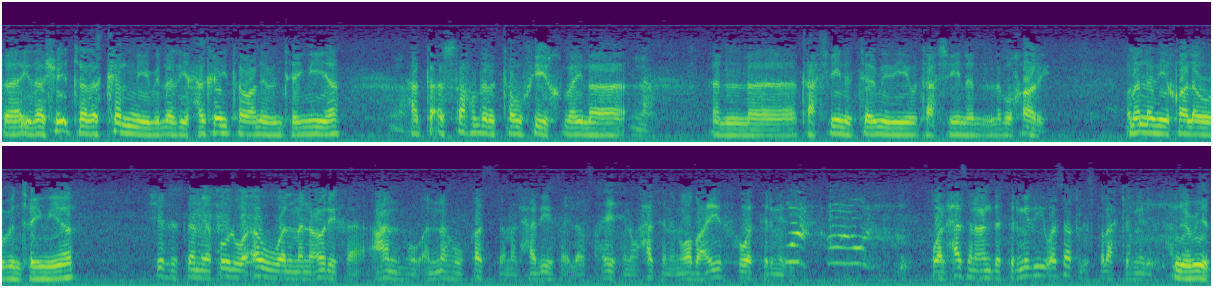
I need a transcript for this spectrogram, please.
فإذا شئت ذكرني بالذي حكيته عن ابن تيمية. حتى أستحضر التوفيق بين نعم. تحسين الترمذي وتحسين البخاري ما الذي قاله ابن تيمية؟ شيخ الإسلام يقول وأول من عرف عنه أنه قسم الحديث إلى صحيح وحسن وضعيف هو الترمذي. والحسن عند الترمذي وساق الاصطلاح الترمذي. جميل.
